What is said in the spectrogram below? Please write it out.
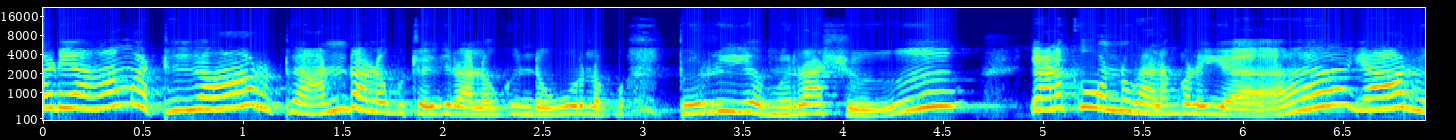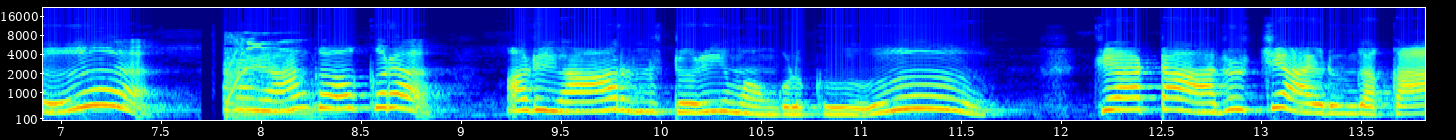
அடி ஆமாட்டு யாருக்கு அந்த அளவுக்கு செய்கிற அளவுக்கு இந்த ஊரில் பெரிய மிராசு? எனக்கு ஒன்றும் விளங்கலையே. யாரு? ஏன் கேட்குற அது யாருன்னு தெரியுமா உங்களுக்கு? கேட்டால் அதிர்ச்சி ஆயிடுங்கக்கா.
